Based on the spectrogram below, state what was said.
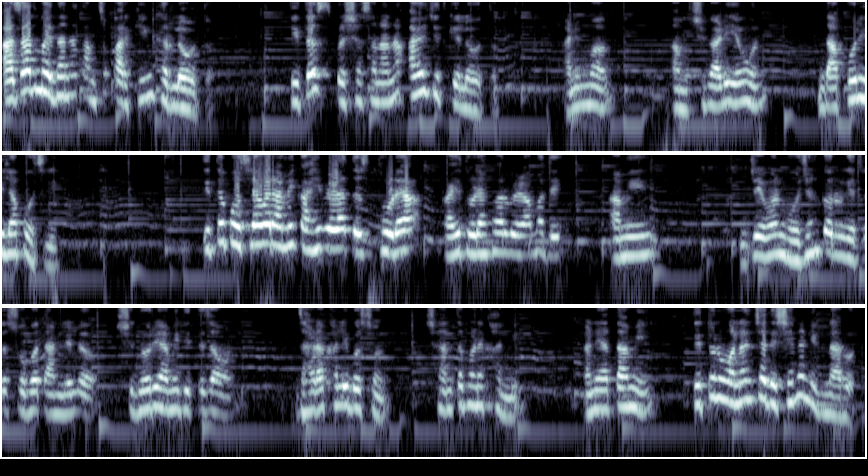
आझाद मैदानात आमचं पार्किंग ठरलं होतं. तिथंच प्रशासनानं आयोजित केलं होतं. आणि मग आमची गाडी येऊन दापोलीला पोचली तिथं पोचल्यावर आम्ही काही वेळातच थोड्या काही थोड्याफार वेळामध्ये आम्ही जेवण भोजन करून घेतलं सोबत आणलेलं शिदोरी आम्ही तिथे जाऊन झाडाखाली बसून शांतपणे खाल्ली. आणि आता आम्ही तिथून वनांच्या दिशेने निघणार होतो.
